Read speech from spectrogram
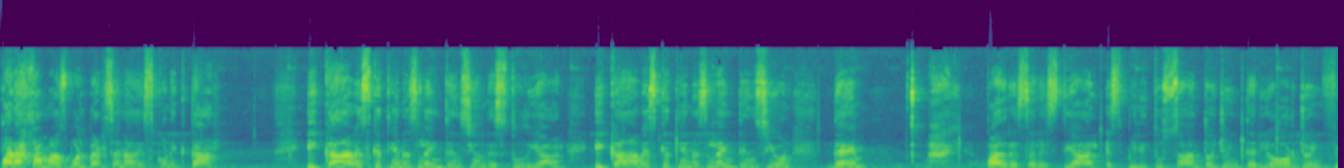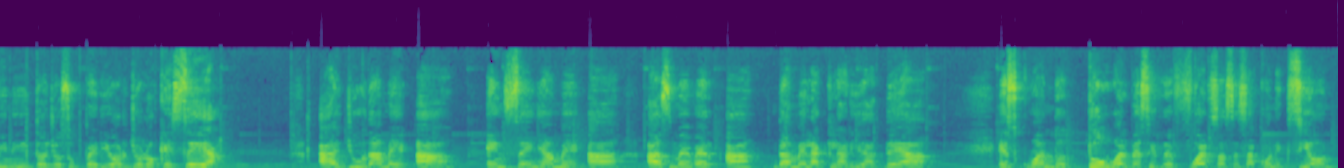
para jamás volverse a desconectar. Y cada vez que tienes la intención de estudiar y cada vez que tienes la intención de Padre Celestial, Espíritu Santo, yo interior, yo infinito, yo superior, yo lo que sea, ayúdame a enséñame a, hazme ver a, dame la claridad de a. Es cuando tú vuelves y refuerzas esa conexión.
